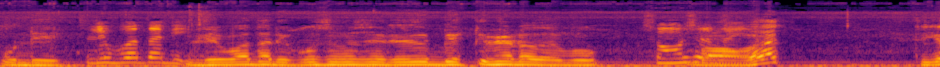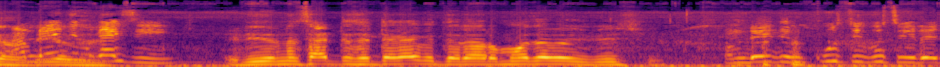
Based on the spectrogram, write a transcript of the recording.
কোনটি লিবতারি লেবাদারি কুচি কুচি ব্যক্তি ফেটা দেবো সমস্যা নাই। ঠিক আছে আমরা এদিন খাইছি। এটি না চারটে চারটে খাইবে তাহলে আর মজা পাবে বেশি। আমরা এদিন কুচি কুচি এটা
